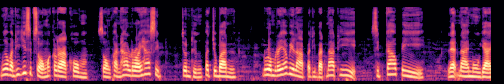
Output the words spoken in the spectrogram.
เมื่อวันที่ 22 มกราคม 2550 จนถึงปัจจุบัน รวมระยะเวลาปฏิบัติหน้าที่ 19 ปี และนายหมู่ใหญ่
